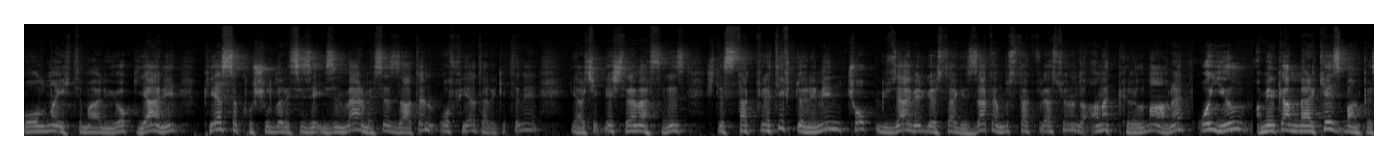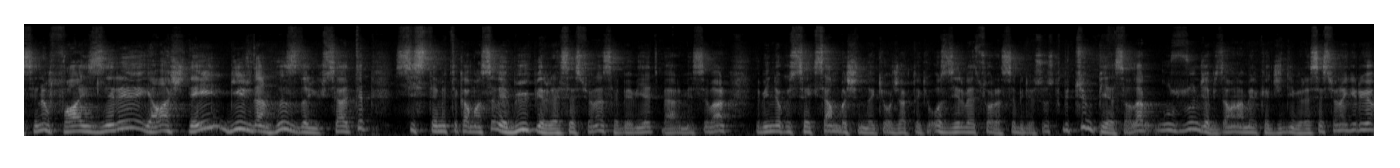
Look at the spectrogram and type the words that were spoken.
olma ihtimali yok. Yani piyasa koşulları size izin vermese zaten o fiyat hareketini gerçekleştiremezsiniz. İşte stagflatif dönemin çok güzel bir göstergesi. Zaten bu stagflasyonun da ana kırılma anı o yıl Amerikan Merkez Bankası'nın faizleri yavaş değil birden hızla yükseltip sistemi tıkaması ve büyük bir resesyona sebebiyet vermesi var. Ve 1980 başındaki Ocak'taki o zirve sonrası biliyorsunuz bütün piyasalar uzunca bir zaman Amerika ciddi bir resesyona giriyor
